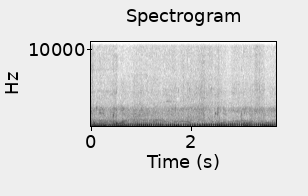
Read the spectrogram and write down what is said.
ขึ้นแล้วขึ้นแล้วขึ้นแล้วขึ้นแล้วขึ้นแล้ว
